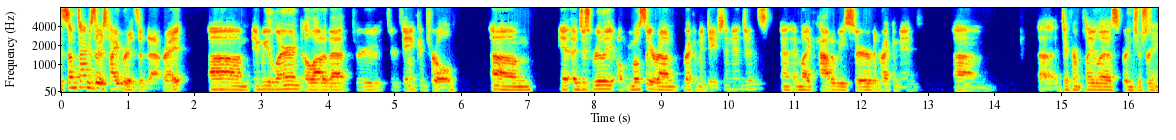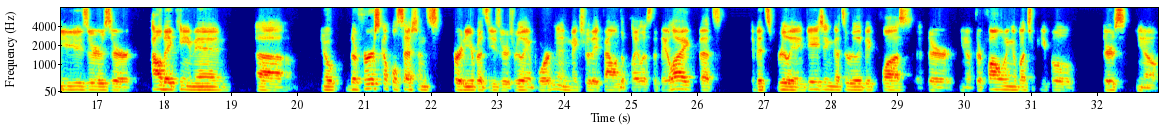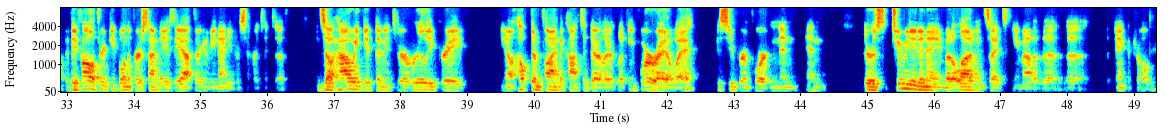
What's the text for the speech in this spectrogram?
sometimes there's hybrids of that, right? Um, and we learned a lot of that through through fan control. Um, it, just really mostly around recommendation engines and, and, like how do we serve and recommend um, uh, different playlists for, for new users or how they came in. Uh, you know, the first couple sessions for an earbuds user is really important and make sure they found the playlist that they like. That's if it's really engaging, that's a really big plus. If they're, you know, if they're following a bunch of people, there's, you know, if they follow three people in the first time they use the app, they're going to be 90% retentive. And so how we get them into a really great, you know, help them find the content they're looking for right away is super important. And and there's too many to name, but a lot of insights came out of the the, the fan control.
